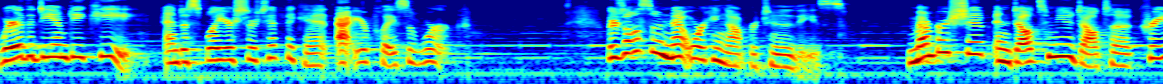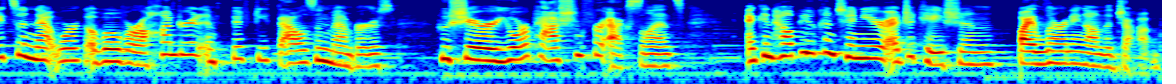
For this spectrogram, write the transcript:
Wear the DMD key and display your certificate at your place of work. There's also networking opportunities. Membership in Delta Mu Delta creates a network of over 150,000 members who share your passion for excellence and can help you continue your education by learning on the job.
